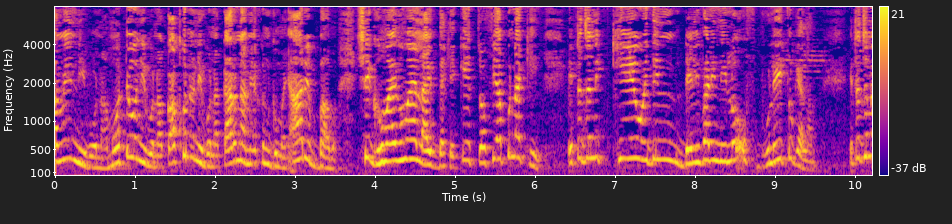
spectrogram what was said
আমি নিব না, মোটেও নিব না, কখনো নিব না, কারণ আমি এখন ঘুমাই। আরে বাবা, সে ঘুমায় ঘুমায় লাইভ দেখে। কে, ট্রফি আপু নাকি? এটা জানি কে ওই দিন ডেলিভারি নিল? ভুলেই তো গেলাম। এটা জন্য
